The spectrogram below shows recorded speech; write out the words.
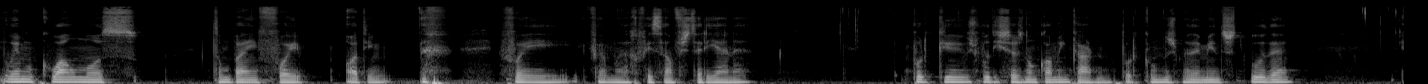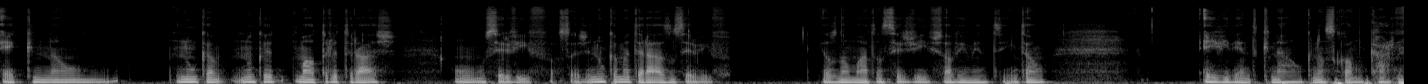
lembro que o almoço também foi ótimo. foi, foi uma refeição vegetariana porque os budistas não comem carne, porque um dos mandamentos de Buda é que não nunca nunca maltratarás um ser vivo, ou seja, nunca matarás um ser vivo. Eles não matam seres vivos, obviamente. Então é evidente que não, que não se come carne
